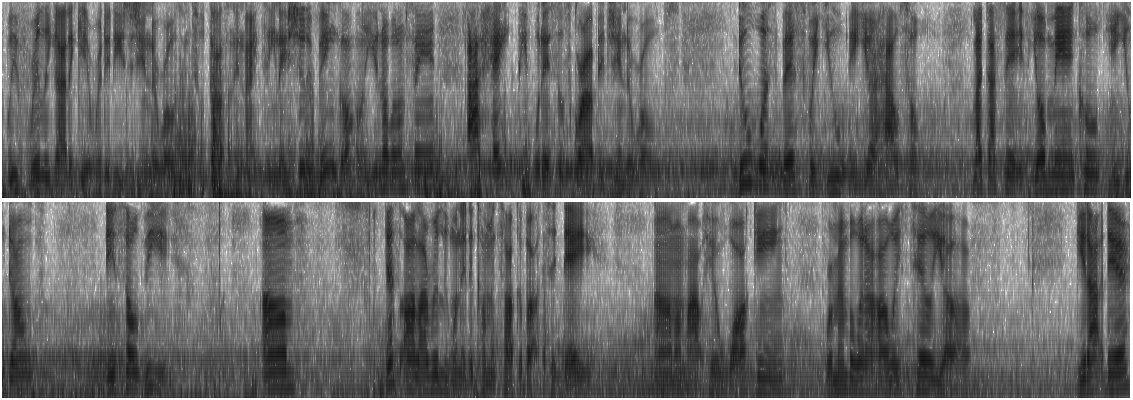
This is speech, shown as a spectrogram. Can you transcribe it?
we've really got to get rid of these gender roles in 2019. They should have been gone. You know what I'm saying? I hate people that subscribe to gender roles. Do what's best for you and your household. like I said, if your man cook and you don't, then so be it. Um, that's all I really wanted to come and talk about today. Um, I'm out here walking. Remember what I always tell y'all. Get out there,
